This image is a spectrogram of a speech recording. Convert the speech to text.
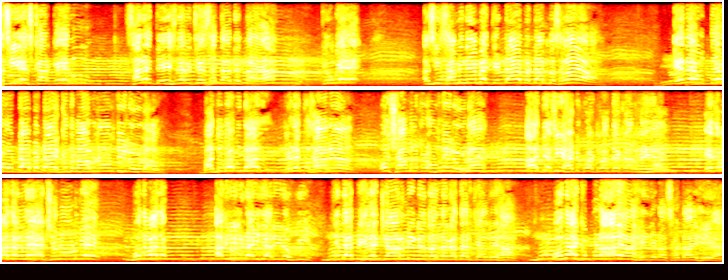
ਅਸੀਂ ਇਸ ਕਰਕੇ ਇਹਨੂੰ ਸਾਰੇ ਦੇਸ਼ ਦੇ ਵਿੱਚ ਇਹ ਸੱਦਾ ਦਿੱਤਾ ਆ। ਕਿਉਂਕਿ ਅਸੀਂ ਸਮਝਦੇ ਹਾਂ ਵੀ ਜਿੱਡਾ ਇਹ ਵੱਡਾ ਮਸਲਾ ਆ, ਇਹਦੇ ਉੱਤੇ ਓਡਾ ਵੱਡਾ ਇੱਕ ਦਬਾਅ ਬਣਾਉਣ ਦੀ ਲੋੜ ਆ। ਵੱਧ ਤੋਂ ਵੱਧ ਜਿਹੜੇ ਕਿਸਾਨ ਆ, ਉਹ ਸ਼ਾਮਲ ਕਰਾਉਣ ਦੀ ਲੋੜ ਆ। ਅੱਜ ਅਸੀਂ ਹੈੱਡਕੁਆਟਰਾਂ ਤੇ ਕਰ ਰਹੇ ਹਾਂ। ਇਹਦੇ ਬਾਅਦ ਅਗਲੇ ਐਕਸ਼ਨ ਆਉਣਗੇ। ਉਹਦੇ ਬਾਅਦ ਅਗਲੀ ਲੜਾਈ ਜਾਰੀ ਰਹੂਗੀ, ਜਿੱਦਾਂ ਪਿਛਲੇ 4 ਮਹੀਨੇ ਤੋਂ ਲਗਾਤਾਰ ਚੱਲ ਰਿਹਾ। ਉਹਦਾ ਇੱਕ ਪੜਾਅ ਆ ਇਹ ਜਿਹੜਾ ਸਾਡਾ ਇਹ ਆ।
